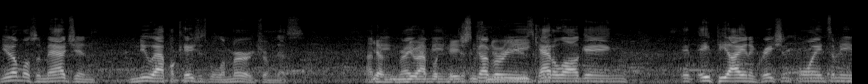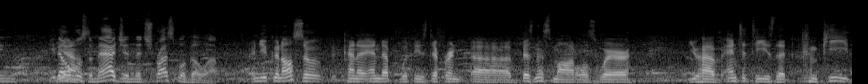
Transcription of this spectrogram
you'd almost imagine new applications will emerge from this. I yeah, mean, right? I mean, discovery, cataloging, API integration points. I mean, you'd yeah. almost imagine that trust will go up. And you can also kind of end up with these different uh, business models where you have entities that compete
